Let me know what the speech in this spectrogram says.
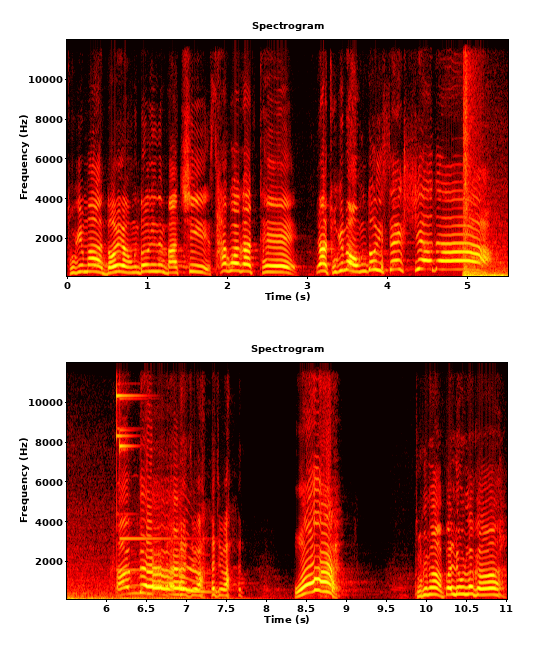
도겸아, 너의 엉덩이는 마치 사과 같아. 야, 도겸아 엉덩이 섹시하다. 안 돼. 하지 마, 하지 마. 와! 도겸아, 빨리 올라가.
